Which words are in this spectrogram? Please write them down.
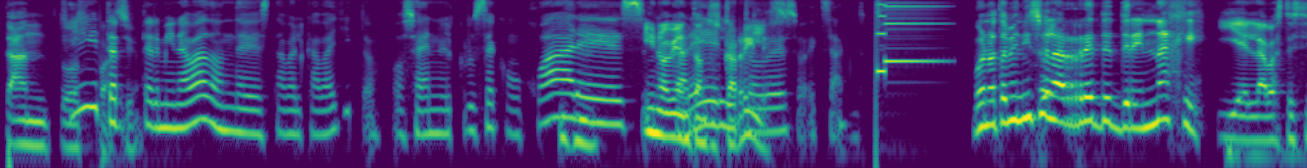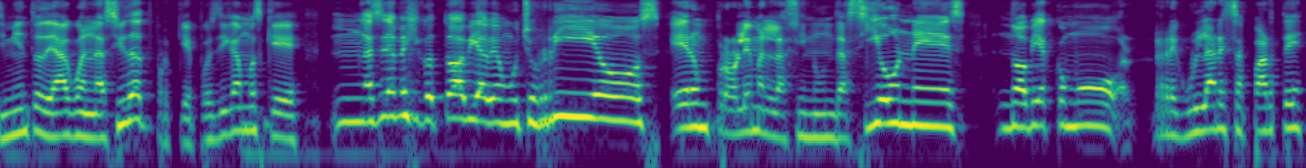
tanto Sí, ter- terminaba donde estaba el caballito. O sea, en el cruce con Juárez. Y no habían tantos todo carriles. eso, Exacto. Bueno, también hizo la red de drenaje y el abastecimiento de agua en la ciudad, porque pues digamos que en la Ciudad de México todavía había muchos ríos, era un problema las inundaciones, no había cómo regular esa parte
